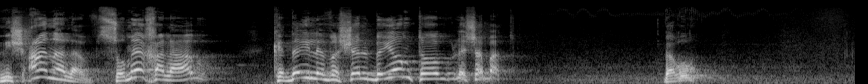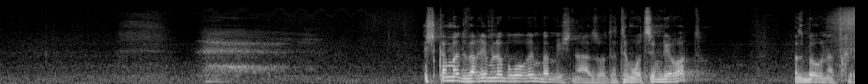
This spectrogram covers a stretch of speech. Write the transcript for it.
נשען עליו, סומך עליו כדי לבשל ביום טוב לשבת. ברור? יש כמה דברים לא ברורים במשנה הזאת. אתם רוצים לראות? אז בואו נתחיל.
